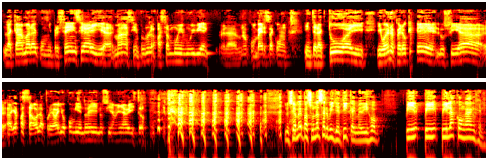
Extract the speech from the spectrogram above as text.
la cámara con mi presencia y además siempre uno la pasa muy, muy bien, ¿verdad? Uno conversa, con, interactúa y, y bueno, espero que Lucía haya pasado la prueba yo comiendo y Lucía me haya visto. Lucía me pasó una servilletica y me dijo, "Pi- pi- pilas con Ángel.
